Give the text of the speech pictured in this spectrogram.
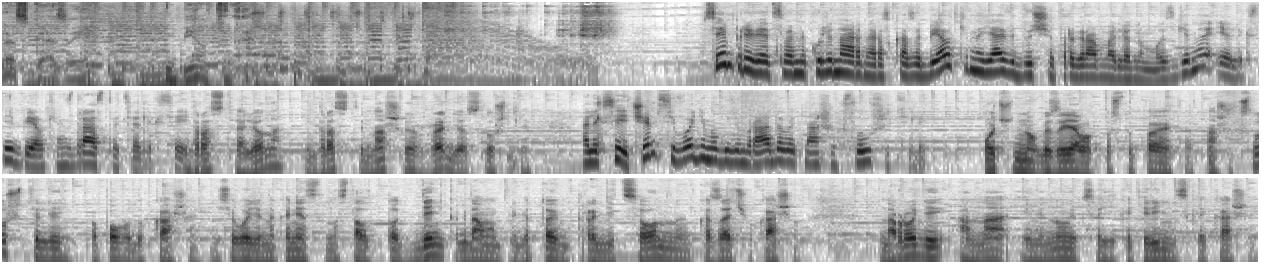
рассказы Белкина. Всем привет, с вами кулинарные рассказы Белкина. Я ведущая программы Алена Мызгина и Алексей Белкин. Здравствуйте, Алексей. Здравствуйте, Алена. Здравствуйте, наши радиослушатели. Алексей, чем сегодня мы будем радовать наших слушателей? Очень много заявок поступает от наших слушателей по поводу каши. И сегодня наконец-то настал тот день, когда мы приготовим традиционную казачью кашу. В народе она именуется Екатерининской кашей.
